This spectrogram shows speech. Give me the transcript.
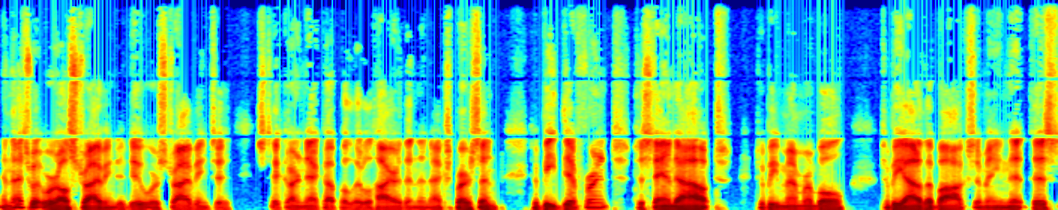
and that's what we're all striving to do. We're striving to stick our neck up a little higher than the next person, to be different, to stand out, to be memorable, to be out of the box. I mean, this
